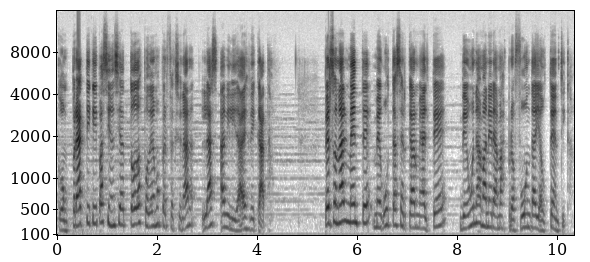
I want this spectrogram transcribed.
con práctica y paciencia todos podemos perfeccionar las habilidades de cata. Personalmente me gusta acercarme al té de una manera más profunda y auténtica.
